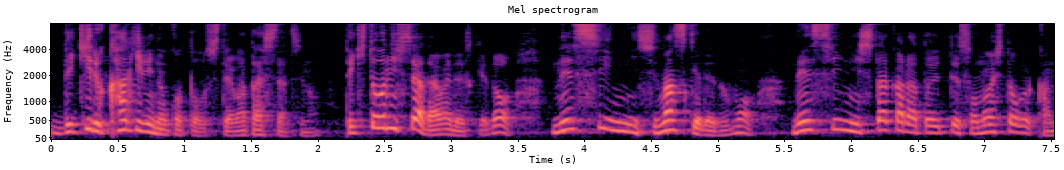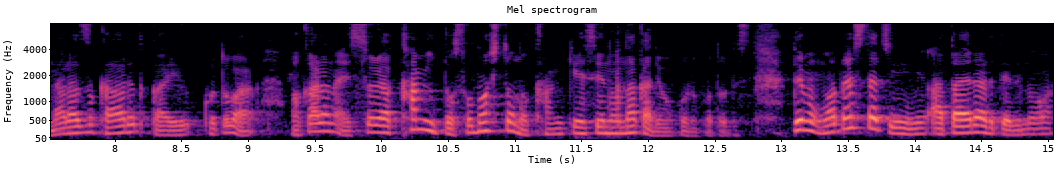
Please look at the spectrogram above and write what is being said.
できる限りのことをして私たちの。適当にしてはダメですけど熱心にしますけれども熱心にしたからといってその人が必ず変わるとかいうことはわからないそれは神とその人の関係性の中で起こることです。でも私たちに与えられているのは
